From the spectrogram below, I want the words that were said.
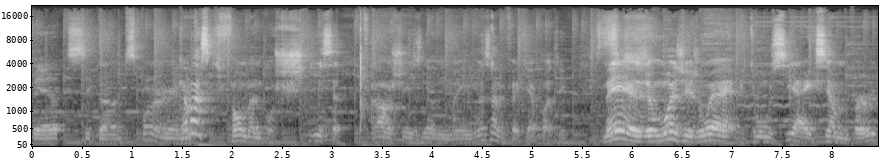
faits, c'est comme. C'est pas un. Comment est-ce qu'ils font, man, pour chier cette franchise-là de même? Moi, ça me fait capoter. Mais euh, moi, j'ai joué, à- puis toi aussi, à Axiom Verge,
